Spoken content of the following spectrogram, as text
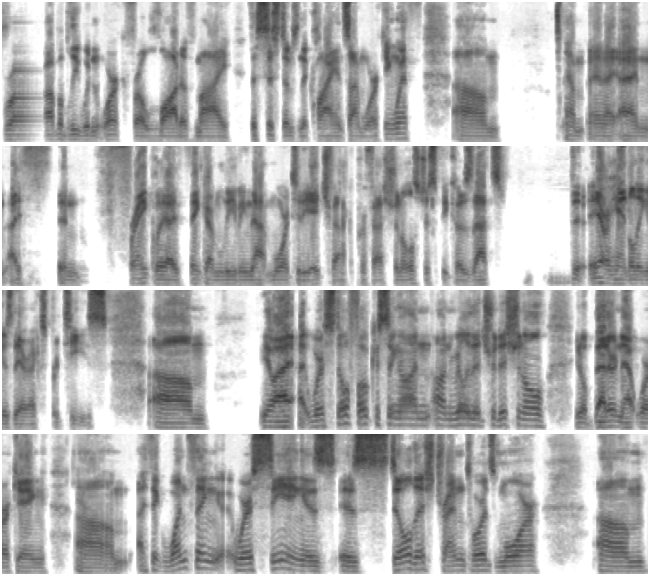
probably wouldn't work for a lot of my the systems and the clients I'm working with. Um, um, and I and I and frankly, I think I'm leaving that more to the HVAC professionals, just because that's the air handling is their expertise. Um, you know, I, I, we're still focusing on on really the traditional, you know, better networking. Um, I think one thing we're seeing is is still this trend towards more. Um,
